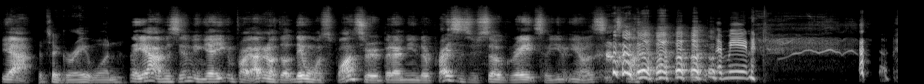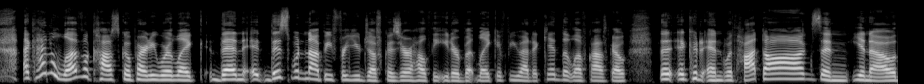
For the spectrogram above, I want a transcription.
Yeah, it's a great one. But yeah. I'm assuming. Yeah, you can probably. I don't know. if they'll- They won't sponsor it, but I mean, their prices are so great. So you you know, it's, it's not, I mean, I kind of love a Costco party where, like, then it, this would not be for you, Jeff, because you're a healthy eater. But like, if you had a kid that loved Costco, that it could end with hot dogs and you know,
